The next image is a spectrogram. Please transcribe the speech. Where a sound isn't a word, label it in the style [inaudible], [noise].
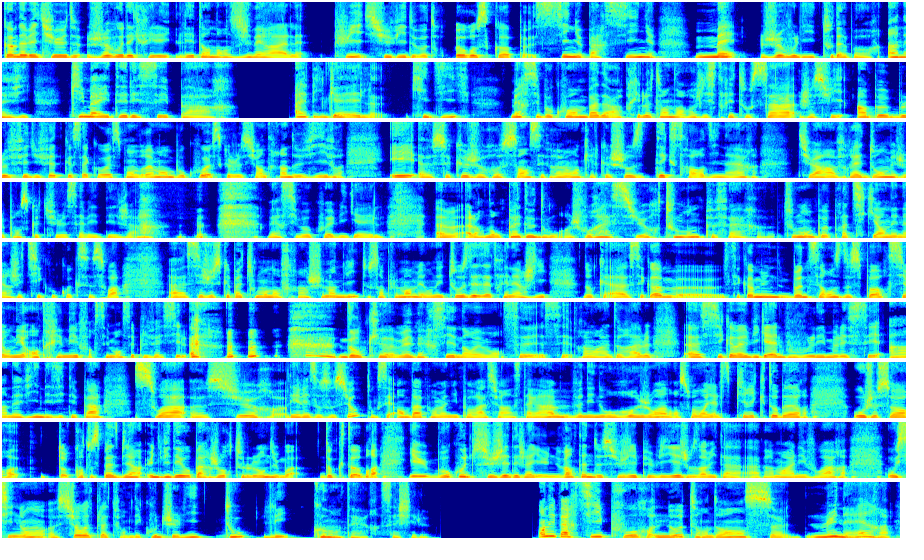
Comme d'habitude, je vous décris les tendances générales, puis suivi de votre horoscope signe par signe, mais je vous lis tout d'abord un avis qui m'a été laissé par Abigail qui dit Merci beaucoup en bas d'avoir pris le temps d'enregistrer tout ça. Je suis un peu bluffée du fait que ça correspond vraiment beaucoup à ce que je suis en train de vivre et euh, ce que je ressens, c'est vraiment quelque chose d'extraordinaire. Tu as un vrai don, mais je pense que tu le savais déjà. [laughs] Merci beaucoup Abigail. Euh, alors non, pas de don, hein, je vous rassure, tout le monde peut faire, tout le monde peut pratiquer en énergétique ou quoi que ce soit. Euh, c'est juste que pas tout le monde en fera un chemin de vie, tout simplement, mais on est tous des êtres énergie, donc euh, c'est comme une bonne séance de sport. Si on est entraîné, forcément, c'est plus facile. [laughs] Donc, mais merci énormément, c'est vraiment adorable. Si comme Abigail, vous voulez me laisser un avis, n'hésitez pas, soit euh, sur les réseaux sociaux, donc c'est en bas pour Manipora sur Instagram, venez nous rejoindre. En ce moment, il y a le Spirictober où je sors, quand tout se passe bien, une vidéo par jour tout le long du mois d'octobre. Il y a eu beaucoup de sujets déjà, il y a eu une vingtaine de sujets publiés, je vous invite à, à vraiment aller voir. Ou sinon, sur votre plateforme d'écoute, je lis tous les commentaires, sachez-le. On est parti pour nos tendances lunaires.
